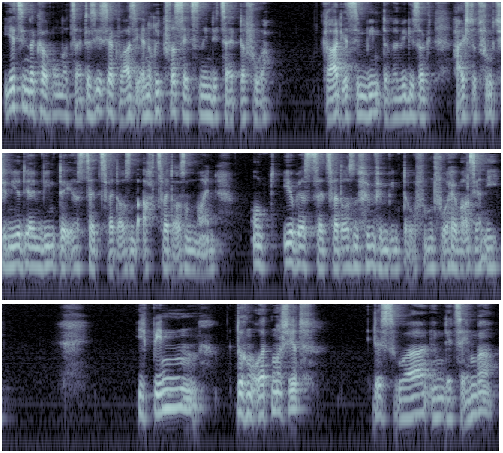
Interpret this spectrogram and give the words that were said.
Jetzt in der Corona-Zeit, das ist ja quasi ein Rückversetzen in die Zeit davor. Gerade jetzt im Winter, weil wie gesagt, Hallstatt funktioniert ja im Winter erst seit 2008, 2009 und ich habe erst seit 2005 im Winter offen und vorher war es ja nie. Ich bin durch den Ort marschiert, das war im Dezember,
